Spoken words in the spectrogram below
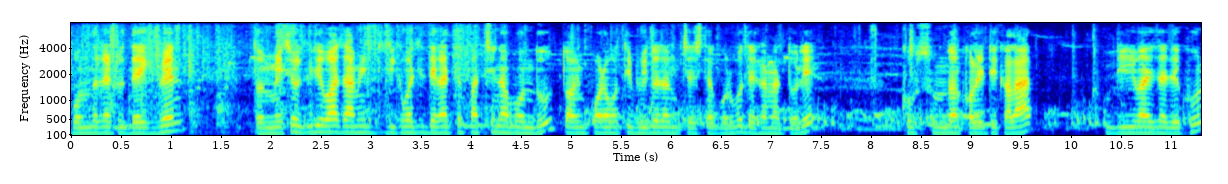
বন্ধুরা, একটু দেখবেন। তো মেছো গিরিবাজ আমি গিরিবাজি দেখাতে পাচ্ছি না বন্ধু, তো আমি পরবর্তী ভিডিওতে আমি চেষ্টা করব দেখানোর তোলে। খুব সুন্দর কোয়ালিটি কালার গিরিবাজটা দেখুন।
